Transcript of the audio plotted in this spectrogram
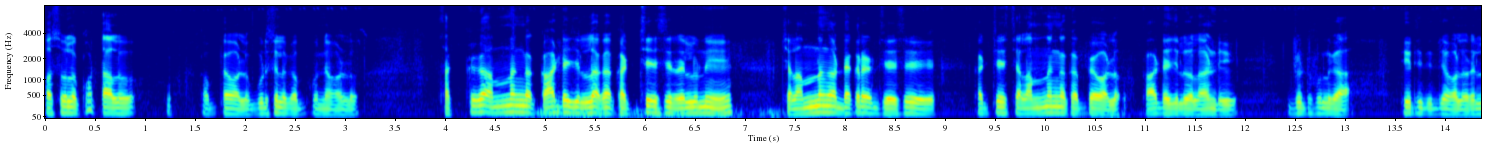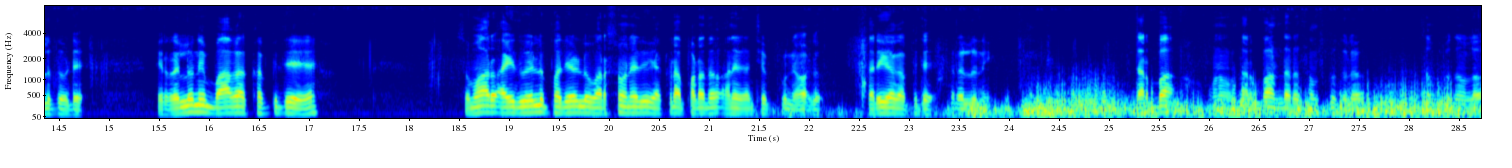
పశువుల కొట్టాలు కప్పేవాళ్ళు గుడిసెలు కప్పుకునేవాళ్ళు. చక్కగా అందంగా కాటేజీలాగా కట్ చేసి రెల్లుని చాలా అందంగా డెకరేట్ చేసి కట్ చేసి చాలా అందంగా కప్పేవాళ్ళు. కాటేజీలు అలాంటివి బ్యూటిఫుల్గా తీర్చిదిద్దేవాళ్ళు రెల్లుతోటే. ఈ రెల్లుని బాగా కప్పితే సుమారు ఐదు వేళ్ళు పదేళ్ళు వర్షం అనేది ఎక్కడ పడదు అనేది చెప్పుకునేవాళ్ళు. సరిగా కప్పితే రెల్లుని. దర్భ మనం దర్భ అంటారు సంస్కృతిలో సంస్కృతంలో.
